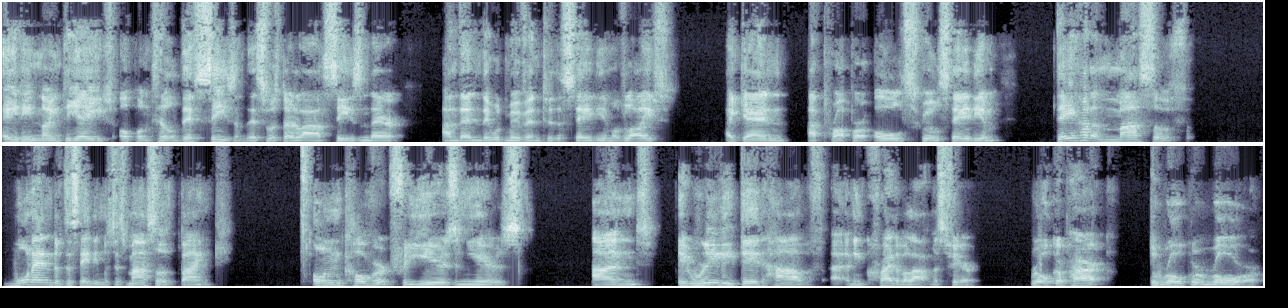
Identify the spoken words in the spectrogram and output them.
1898 up until this season. This was their last season there. And then they would move into the Stadium of Light. Again, a proper old school stadium. They had a massive, one end of the stadium was this massive bank uncovered for years and years. And it really did have an incredible atmosphere. Roker Park, the Roker Roar,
